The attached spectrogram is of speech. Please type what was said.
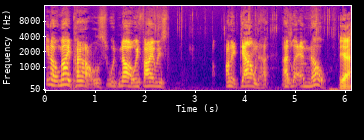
you know, my pals would know if I was on a downer, I'd let them know. Yeah,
